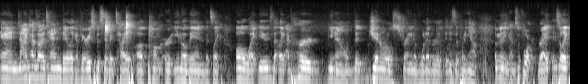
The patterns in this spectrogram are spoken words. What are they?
and nine times out of ten, they're like a very specific type of punk or emo band that's like all white dudes that like I've heard, you know, the general strain of whatever it is they're putting out a million times before, right? And so like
